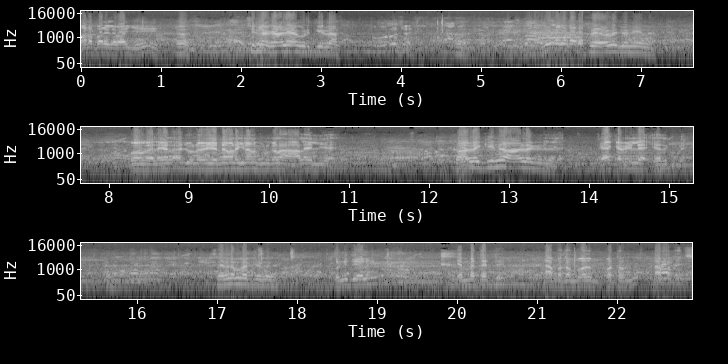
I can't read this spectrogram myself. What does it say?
மணப்பாறையில் வாங்கி. சின்ன காலையா கொடுத்தீங்களா? ஒரு வருஷம் ஆச்சு. இப்போ எவ்வளோ சொன்னீங்க? இப்போ விலையெல்லாம் சொல்ல என்ன விலைக்குனாலும் கொடுக்கலாம். ஆளே இல்லையே. காலைக்குன்னு ஆளுக்கு இல்லை. கேட்கவே இல்லை. எதுக்குமே. செல் நம்பர் சொல்லுங்க. தொண்ணூற்றி ஏழு எண்பத்தெட்டு நாற்பத்தொம்போது முப்பத்தொன்று நாற்பத்தஞ்சு.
